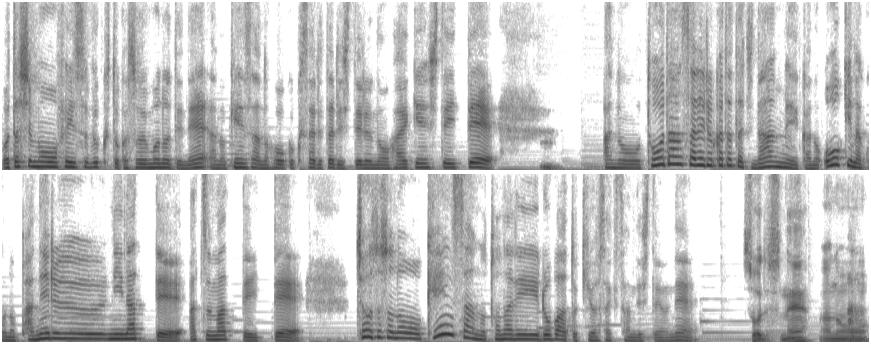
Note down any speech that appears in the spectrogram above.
私もフェイスブックとかそういうものでね、あの、検査の報告されたりしてるのを拝見していて、うん、あの、登壇される方たち何名かの大きなこのパネルになって集まっていて、ちょうどその、ケンさんの隣、ロバート清崎さんでしたよね。そうですね。あの、あ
